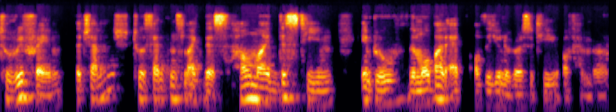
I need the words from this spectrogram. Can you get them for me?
to reframe the challenge to a sentence like this How might this team improve the mobile app of the University of Hamburg?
